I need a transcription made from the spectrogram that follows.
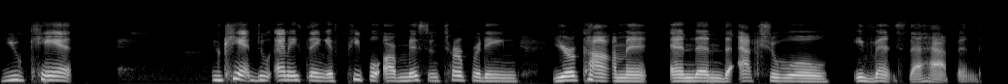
you can't you can't do anything if people are misinterpreting your comment and then the actual events that happened.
